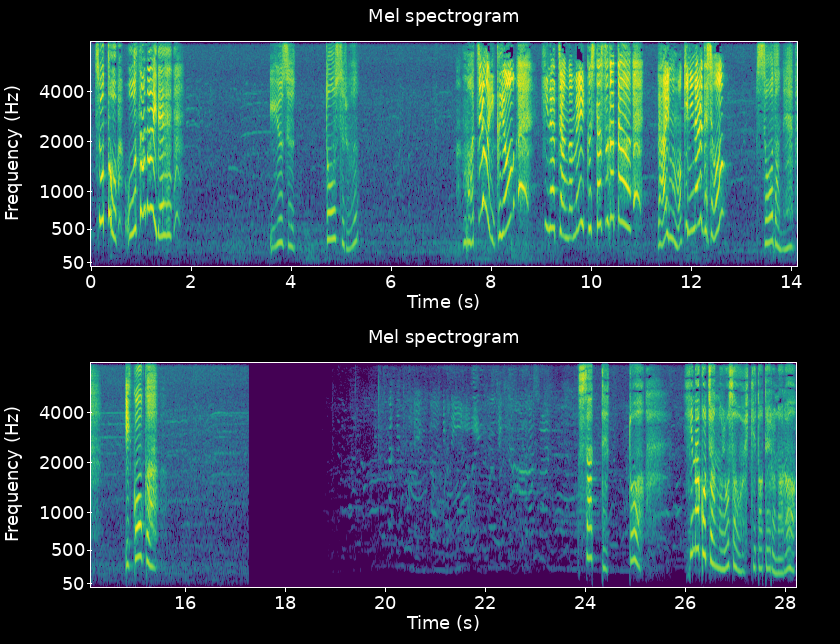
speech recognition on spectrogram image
ちょっと、押さないでゆず、どうする？もちろん行くよ。ひなちゃんがメイクした姿。ライムも気になるでしょ？そうだね。行こうか。さてと、ひなこちゃんの良さを引き立てるなら、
